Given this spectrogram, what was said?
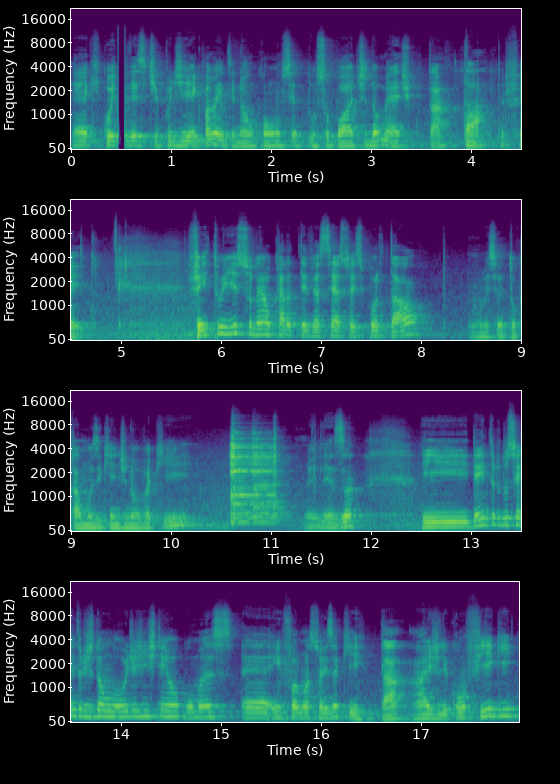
é, que cuida desse tipo de equipamento e não com o suporte doméstico, tá? Tá, perfeito. Feito isso, né, o cara teve acesso a esse portal. Vamos ver se vai tocar a musiquinha de novo aqui. Beleza. E dentro do centro de download a gente tem algumas é, informações aqui, tá? Agile Config,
